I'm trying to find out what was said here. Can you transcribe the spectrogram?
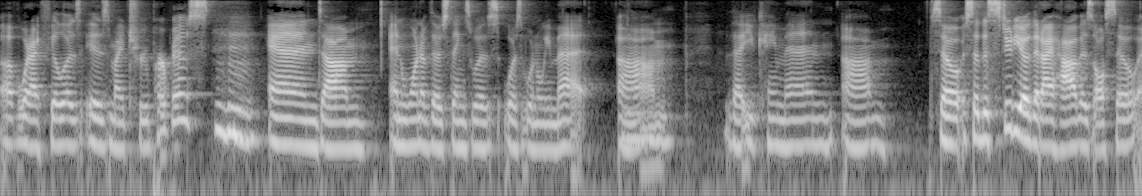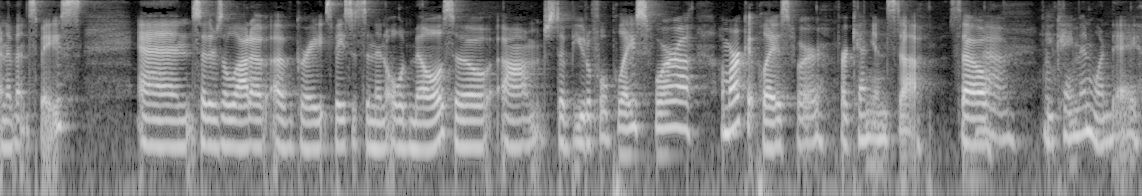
of what I feel is is my true purpose. And um, and one of those things was was when we met. Um, That you came in. Um, so so the studio that I have is also an event space. And so there's a lot of, of great spaces in an old mill. So um, just a beautiful place for a, a marketplace for, for Kenyan stuff. So Yeah. You came in one day.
